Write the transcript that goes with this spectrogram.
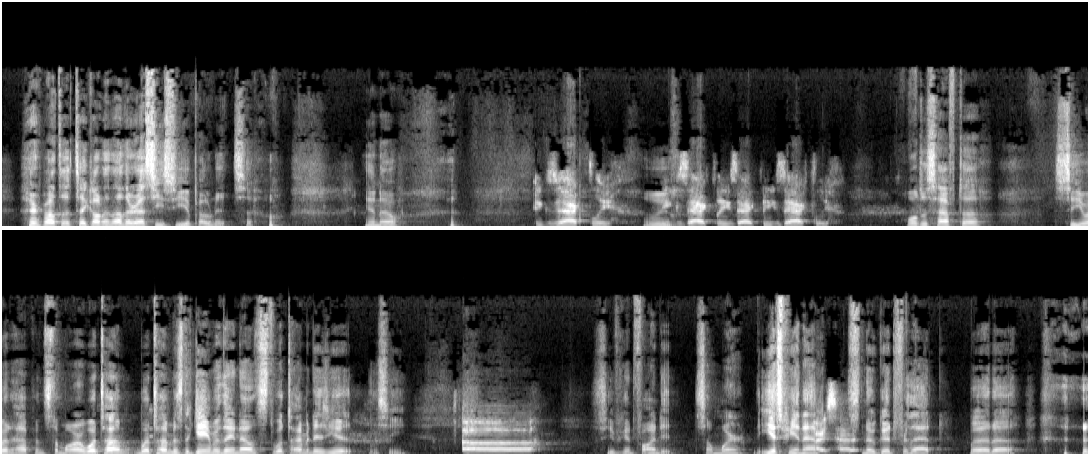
they're about to take on another SEC opponent. So, you know, Exactly. Exactly. Exactly. Exactly. we'll just have to see what happens tomorrow. What time? What time is the game? Have they announced what time it is yet? Let's see. Uh, See if we can find it somewhere. The ESPN app I is it. no good for that, but uh,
